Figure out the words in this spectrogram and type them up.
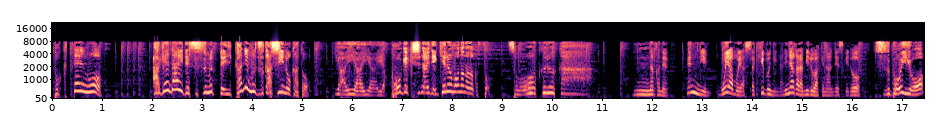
得点を上げないで進むっていかに難しいのかと。いやいやいやいや、攻撃しないでいけるものなのか、そ、そう来るか。うん、なんかね、変にもやもやした気分になりながら見るわけなんですけど、すごいよ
